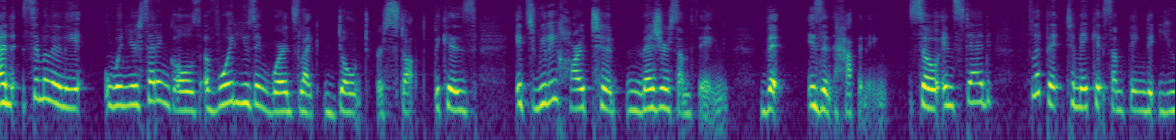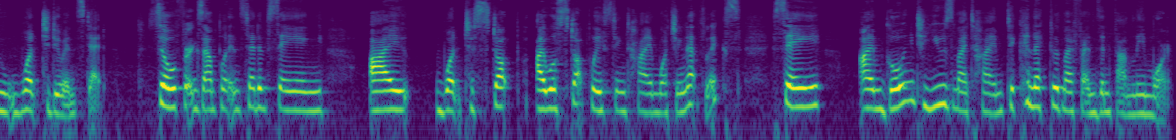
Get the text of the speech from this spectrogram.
And similarly, when you're setting goals, avoid using words like don't or stop because it's really hard to measure something that isn't happening. So instead, flip it to make it something that you want to do instead. So, for example, instead of saying, I want to stop, I will stop wasting time watching Netflix, say, I'm going to use my time to connect with my friends and family more.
